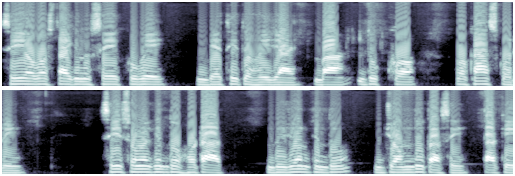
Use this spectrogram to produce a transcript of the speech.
সেই অবস্থায় কিন্তু সে খুবই ব্যথিত হয়ে যায় বা দুঃখ প্রকাশ করে। সেই সময় কিন্তু হঠাৎ দুজন কিন্তু যমদূত আসে, তাকে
